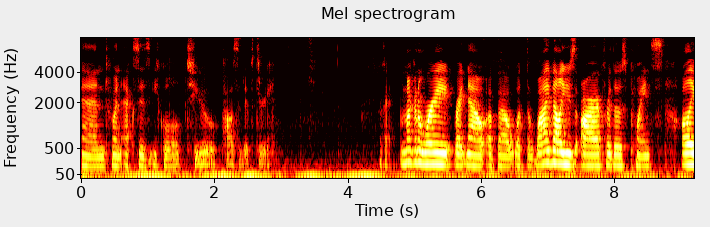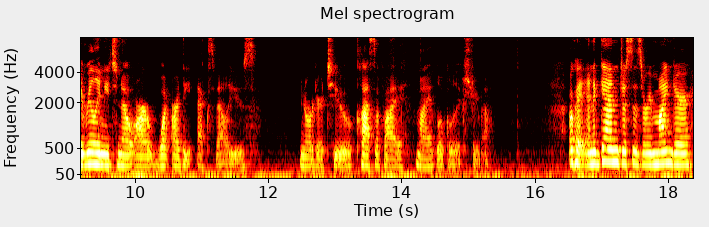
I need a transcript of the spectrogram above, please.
and when x is equal to positive 3. Okay, I'm not going to worry right now about what the y values are for those points. All I really need to know are what are the x values in order to classify my local extrema. Okay, and again, just as a reminder,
